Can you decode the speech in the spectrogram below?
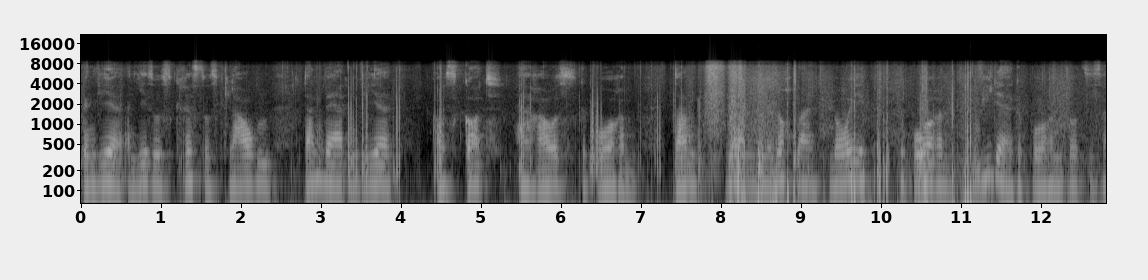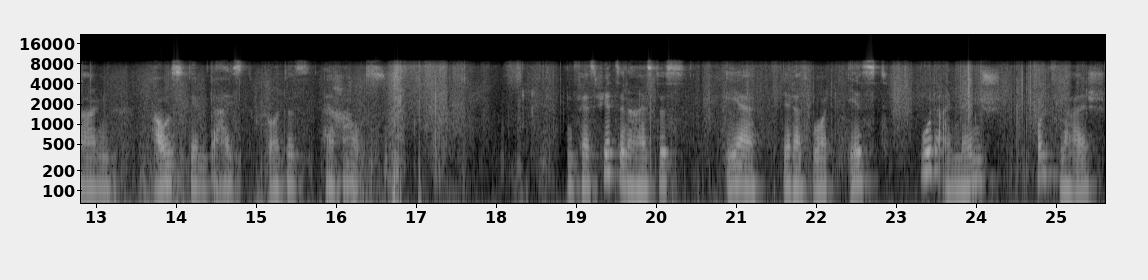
wenn wir an Jesus Christus glauben, dann werden wir aus Gott heraus geboren. Dann werden wir nochmal neu geboren, wiedergeboren sozusagen aus dem Geist Gottes heraus. In Vers 14 heißt es, er, der das Wort ist, wurde ein Mensch von Fleisch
